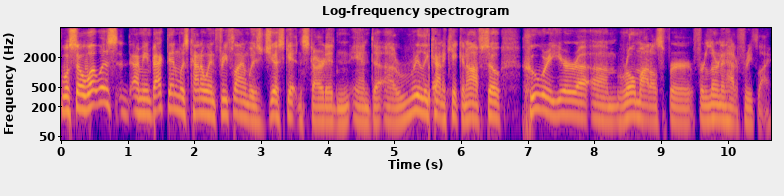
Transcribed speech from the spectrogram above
Well, so what was I mean back then was kind of when free flying was just getting started and and uh, really kind of kicking off. So who were your uh, um, role models for for learning how to free fly?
